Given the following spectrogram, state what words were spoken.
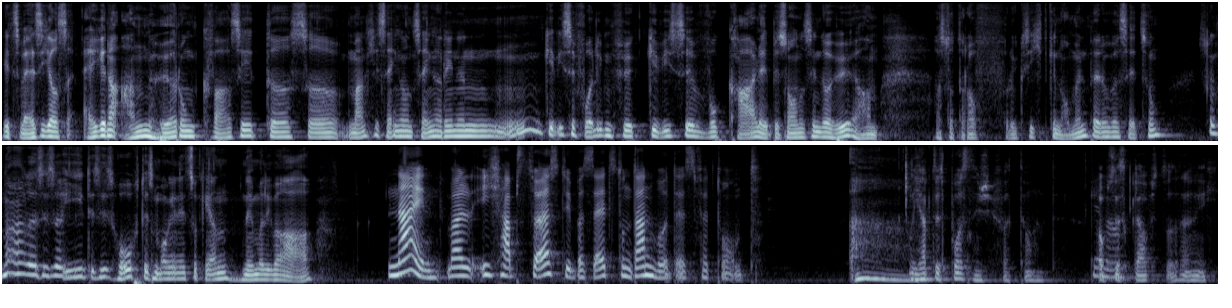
Jetzt weiß ich aus eigener Anhörung quasi, dass äh, manche Sänger und Sängerinnen mh, gewisse Vorlieben für gewisse Vokale, besonders in der Höhe haben. Hast du darauf Rücksicht genommen bei der Übersetzung? Sagst, na, das ist ein I, das ist hoch, das mag ich nicht so gern, nehmen wir lieber A. Nein, weil ich habe es zuerst übersetzt und dann wurde es vertont. Ich habe das Bosnische vertont. Genau. Ob du es glaubst oder nicht.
